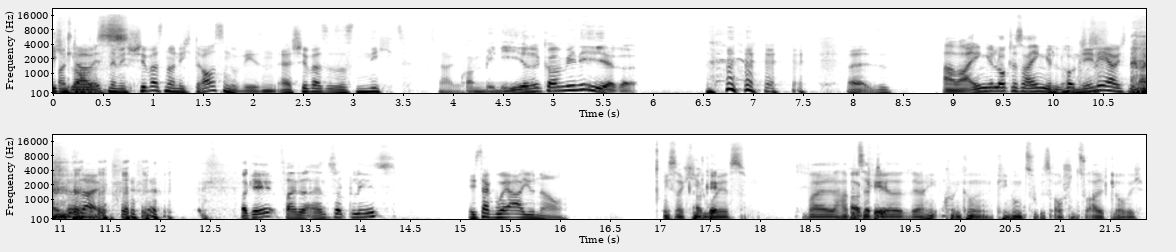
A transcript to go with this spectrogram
Ich Und glaube, da ist nämlich Shivers noch nicht draußen gewesen. Äh, Shivers ist es nicht, sage ich. Kombiniere, kombiniere. Es ist, aber eingeloggt ist eingeloggt. nee, nee, habe ich nicht Nein, nein, gesagt. Okay, final answer, please. Ich sag, where are you now? Ich sag Okay. Heatwaves. Weil HBZ, Okay. der, der King Kong- King Kong-Zug ist auch schon zu alt, glaube ich.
